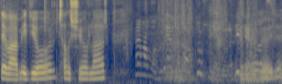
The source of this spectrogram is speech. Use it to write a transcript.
Devam ediyor. Çalışıyorlar. Böyle.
